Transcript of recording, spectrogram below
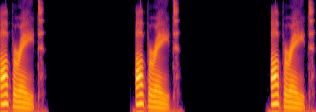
operate. Operate. Operate.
